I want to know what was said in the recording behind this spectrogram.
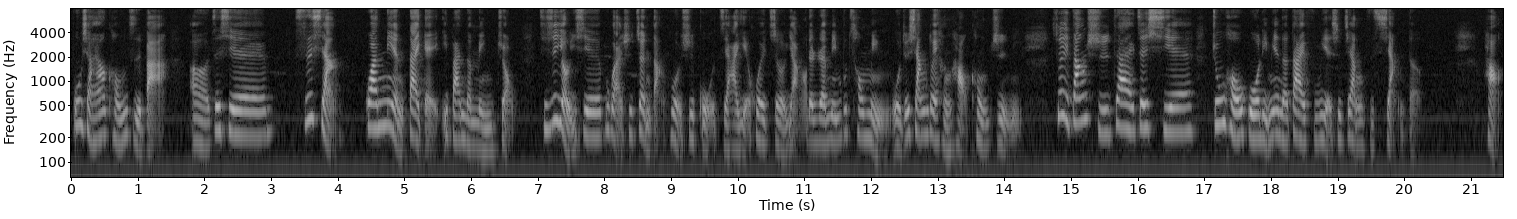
不想要孔子把呃这些思想观念带给一般的民众。其实有一些不管是政党或者是国家也会这样的人民不聪明，我就相对很好控制你。所以当时在这些诸侯国里面的大夫也是这样子想的。好，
